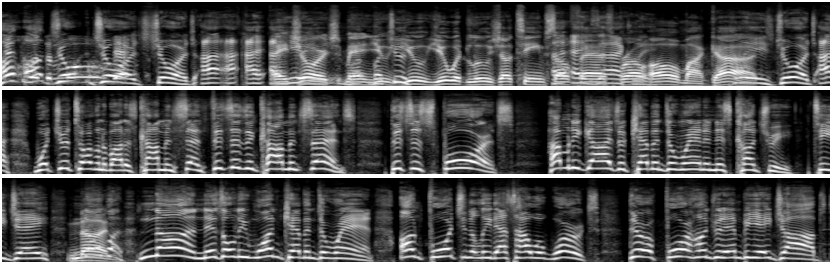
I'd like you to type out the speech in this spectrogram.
This Oh, was George, move George, George. I, I, I Hey hear George, you, man, but- you, you you would lose your team so Uh, fast, bro. Oh my God. Please, George. I what you're talking about is common sense. This isn't common sense. This is sports. How many guys are Kevin Durant in this country, TJ? None. Nobody- none. There's only one Kevin Durant. Unfortunately, that's how it works. There are 400 NBA jobs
